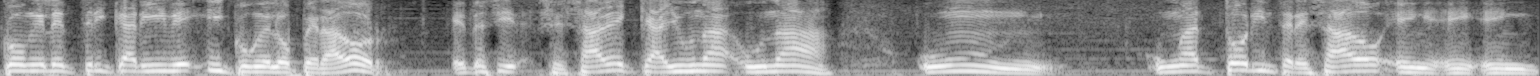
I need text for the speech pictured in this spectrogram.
con Electricaribe y con el operador? Es decir, se sabe que hay una, una, un, actor interesado en,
